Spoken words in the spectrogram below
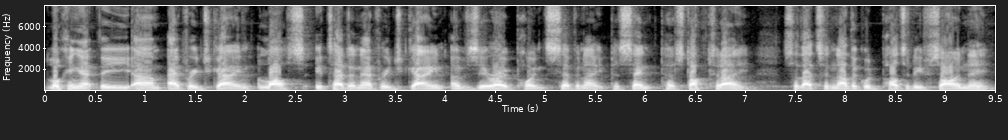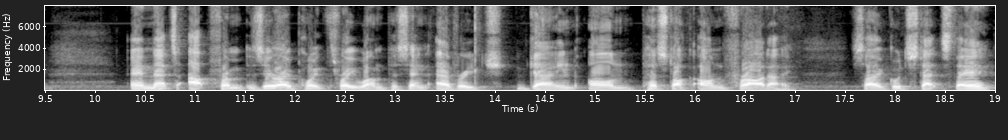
Looking at the um, average gain loss, it's at an average gain of 0.78% per stock today. So that's another good positive sign there. And that's up from 0.31% average gain on per stock on Friday. So good stats there.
